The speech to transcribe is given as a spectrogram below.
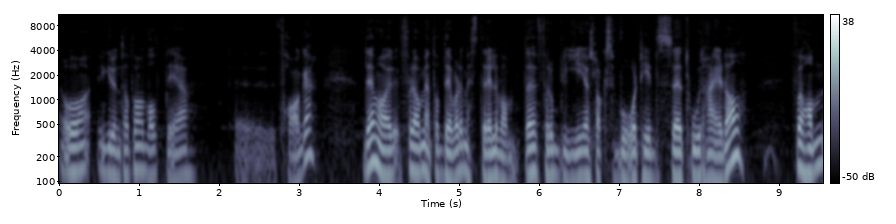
Og grunnen til at han har valgt det eh, faget, det var fordi han mente at det var det mest relevante for å bli en slags vår tids eh, Thor Heyerdahl. For han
